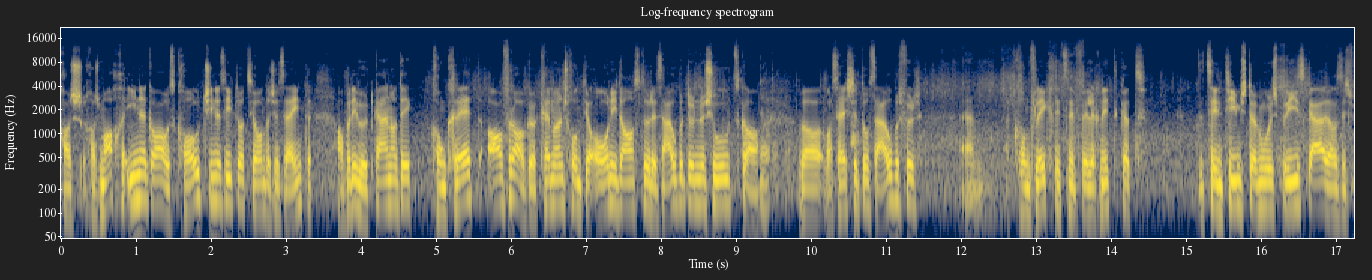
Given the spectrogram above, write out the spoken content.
kannst, kannst machen, reingehen als Coach in eine Situation, das ist das eine. Aber ich würde gerne noch dich konkret anfragen. Kein Mensch kommt ja ohne das durch, selber durch eine Schule zu gehen. Ja. Was hast du selber für ähm, einen Konflikt? Jetzt nicht, vielleicht nicht gerade das Intimste musst preisgeben das ist,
